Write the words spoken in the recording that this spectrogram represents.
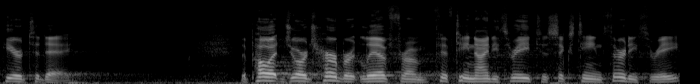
here today. The poet George Herbert lived from 1593 to 1633.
